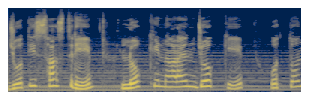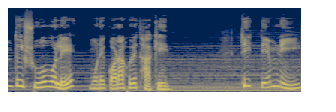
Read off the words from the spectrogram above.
জ্যোতিষশাস্ত্রে লক্ষ্মীনারায়ণ যোগকে অত্যন্তই শুভ বলে মনে করা হয়ে থাকে। ঠিক তেমনি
